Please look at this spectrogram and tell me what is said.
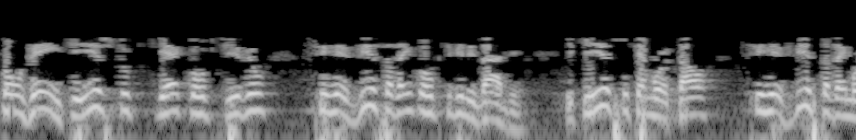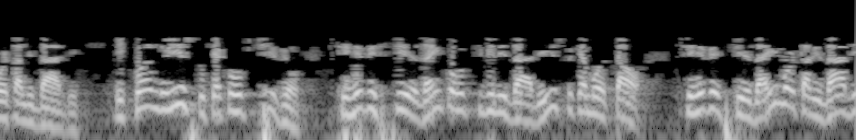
convém que isto que é corruptível se revista da incorruptibilidade, e que isso que é mortal se revista da imortalidade. E quando isto que é corruptível se revestir da incorruptibilidade, isto que é mortal se revestir da imortalidade,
